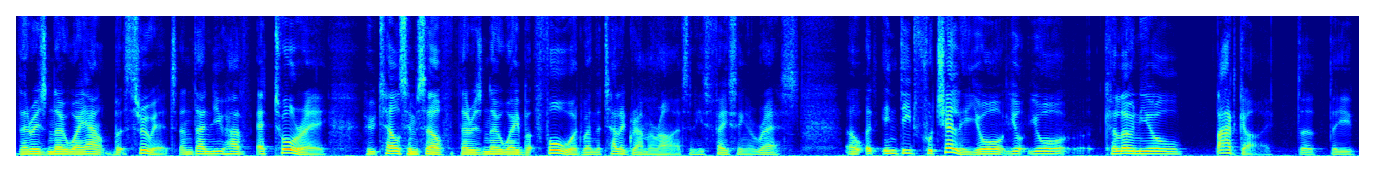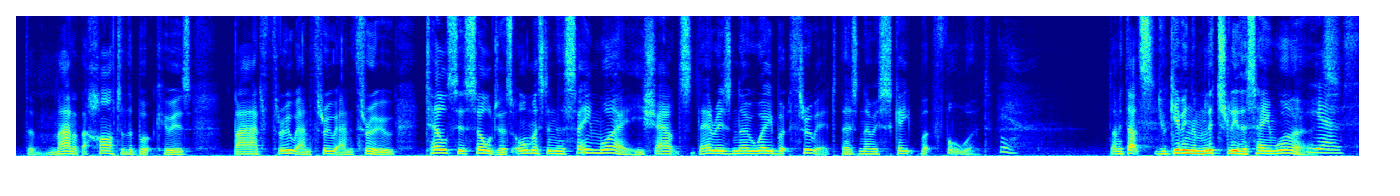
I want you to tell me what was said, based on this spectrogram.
there is no way out but through it, and then you have Ettore, who tells himself there is no way but forward when the telegram arrives and he's facing arrest. Oh, uh, indeed, Fucelli, your, your, your colonial bad guy, the, the, the man at the heart of the book who is bad through and through and through, tells his soldiers almost in the same way. He shouts, There is no way but through it. There's no escape but forward. Yeah. I mean, that's you're giving them literally the same words. Yes,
